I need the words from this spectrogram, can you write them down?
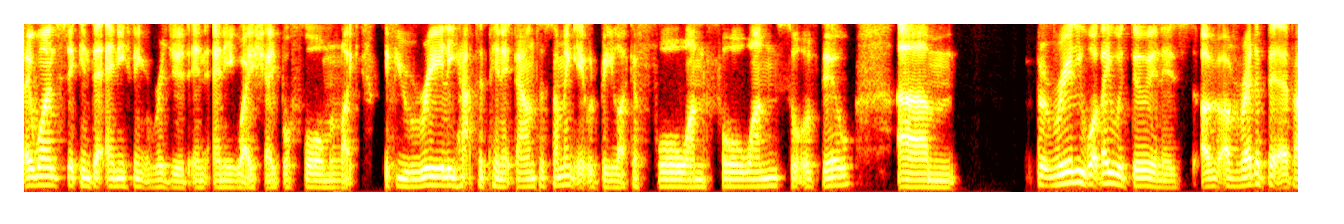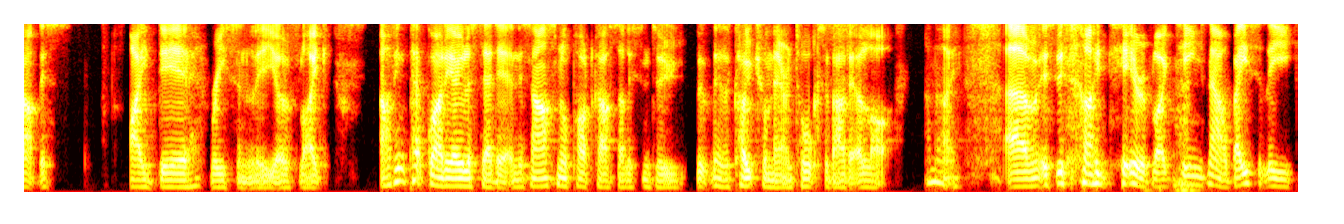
they weren't sticking to anything rigid in any way shape or form. Like if you really had to pin it down to something it would be like a 4-1-4-1 sort of deal. Um but really what they were doing is I've, I've read a bit about this idea recently of like I think Pep Guardiola said it in this Arsenal podcast I listen to. There's a coach on there and talks about it a lot. I know. Um, it's this idea of like teams now basically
